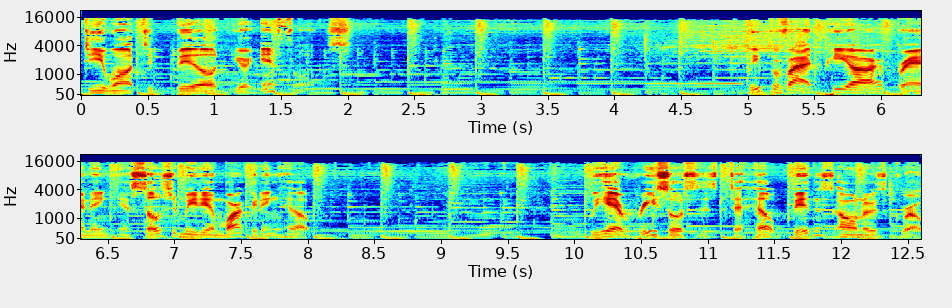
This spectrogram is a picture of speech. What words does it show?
Do you want to build your influence? We provide PR, branding, and social media marketing help we have resources to help business owners grow.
